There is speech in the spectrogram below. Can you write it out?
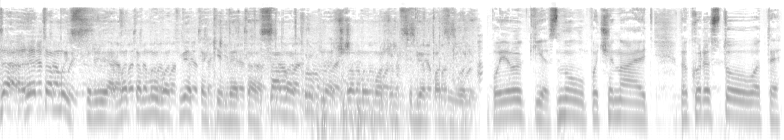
Да, это мы стреляем, это мы в ответ такими, это самое крупное, что мы можем себе позволить. бойовики знову починають використовувати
